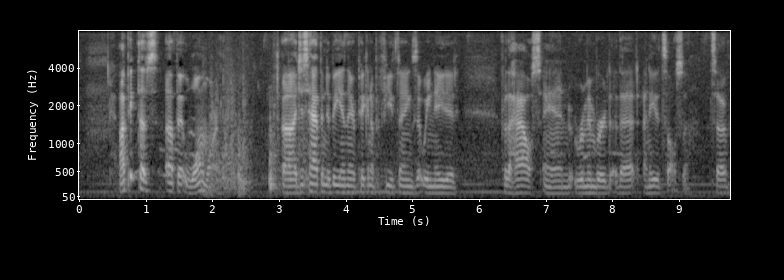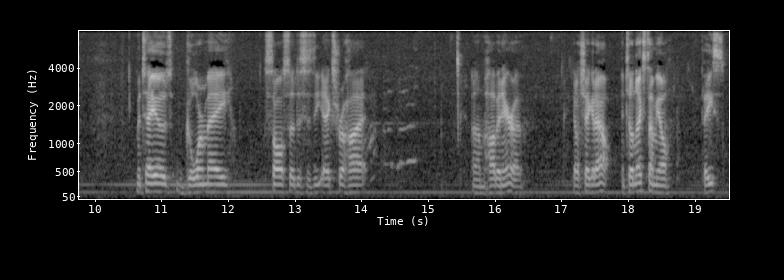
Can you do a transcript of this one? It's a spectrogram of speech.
I picked this up at Walmart. Uh, I just happened to be in there picking up a few things that we needed for the house and remembered that I needed salsa. So, Mateo's Gourmet salsa. This is the extra hot um, habanero. Y'all check it out. Until next time, y'all. Peace.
